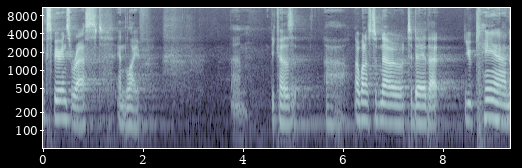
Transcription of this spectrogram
Experience rest and life. Um, because uh, I want us to know today that you can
